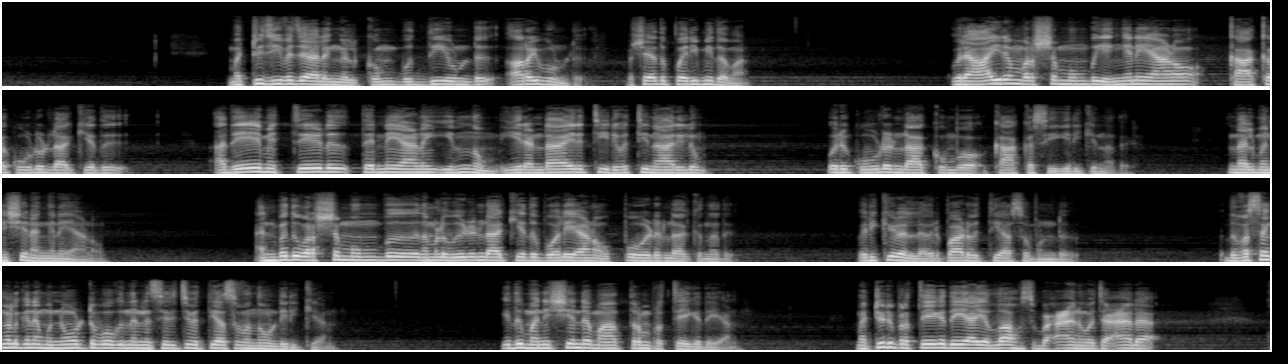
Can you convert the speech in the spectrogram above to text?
മറ്റു ജീവജാലങ്ങൾക്കും ബുദ്ധിയുണ്ട് അറിവുണ്ട്. പക്ഷേ അത് പരിമിതമാണ്. ഒരായിരം വർഷം മുമ്പ് എങ്ങനെയാണോ കാക്ക കൂടുണ്ടാക്കിയത് അതേ മെത്തേഡ് തന്നെയാണ് ഇന്നും ഈ രണ്ടായിരത്തി ഇരുപത്തിനാലിലും ഒരു കൂടുണ്ടാക്കുമ്പോൾ കാക്ക സ്വീകരിക്കുന്നത്. എന്നാൽ മനുഷ്യൻ അങ്ങനെയാണോ? അൻപത് വർഷം മുമ്പ് നമ്മൾ വീടുണ്ടാക്കിയത് പോലെയാണോ ഇപ്പോൾ വീടുണ്ടാക്കുന്നത്? ഒരിക്കലുമല്ല ഒരുപാട് വ്യത്യാസമുണ്ട്. ദിവസങ്ങൾ ഇങ്ങനെ മുന്നോട്ട് പോകുന്നതിനനുസരിച്ച് വ്യത്യാസം വന്നുകൊണ്ടിരിക്കുകയാണ്. ഇത് മനുഷ്യന്റെ മാത്രം പ്രത്യേകതയാണ്. മറ്റൊരു പ്രത്യേകതയായി അള്ളാഹു സുബാനു ചാല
